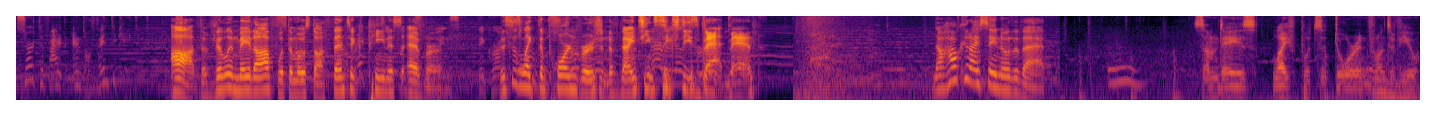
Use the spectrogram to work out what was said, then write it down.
certified and authenticated. Ah, the villain made off with the most authentic penis ever. This is like the porn version of 1960s Batman. Now, how could I say no to that? Some days, life puts a door in front of you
